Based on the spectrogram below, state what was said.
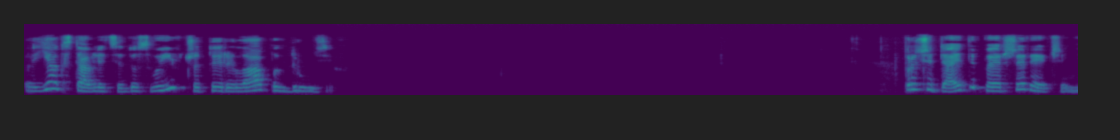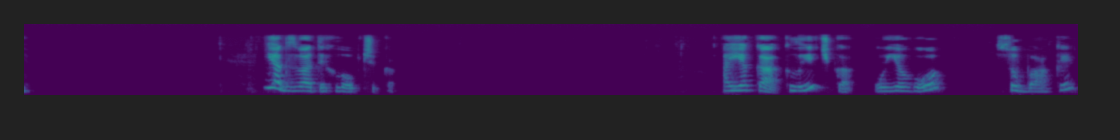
як ставляться до своїх чотирилапих друзів? Прочитайте перше речення. Як звати хлопчика? А яка кличка у його собаки?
